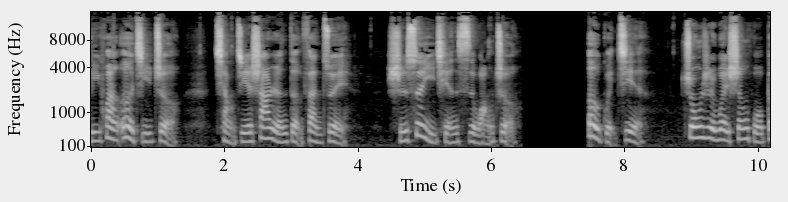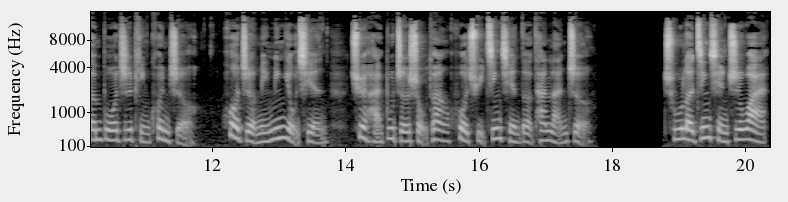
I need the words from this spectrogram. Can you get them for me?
罹患恶疾者、抢劫、杀人等犯罪，十岁以前死亡者。恶鬼界。终日为生活奔波之贫困者，或者明明有钱却还不择手段获取金钱的贪婪者，除了金钱之外，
